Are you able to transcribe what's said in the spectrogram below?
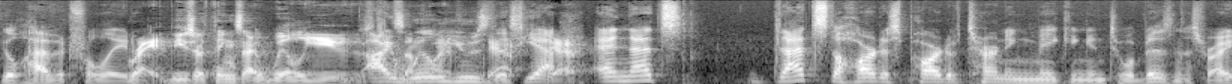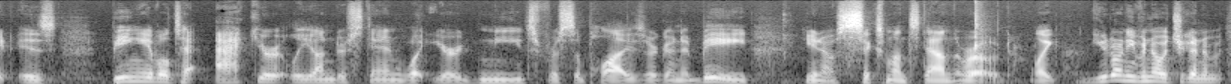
you'll have it for later. Right. These are things I will use. I will point. use this, yeah. and that's that's the hardest part of turning making into a business, right? Is being able to accurately understand what your needs for supplies are going to be, you know, six months down the road. Like you don't even know what you're going to.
